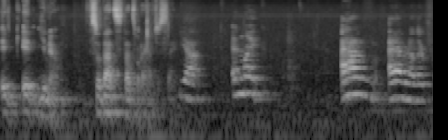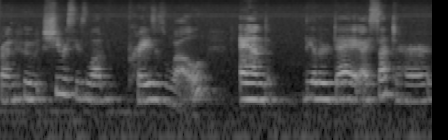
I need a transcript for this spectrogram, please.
it, it, you know. So that's that's what I have to say. Yeah, and like, I have I have another friend who she receives a lot of praise as well, and the other day I said to her,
